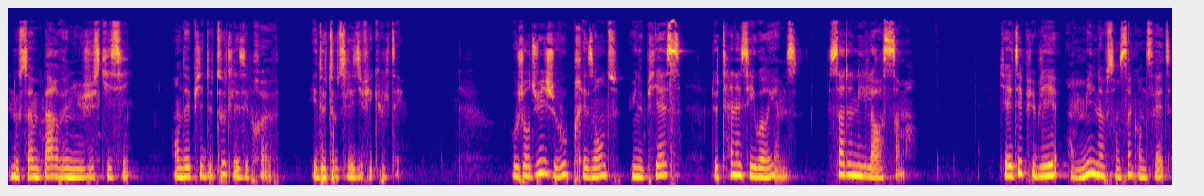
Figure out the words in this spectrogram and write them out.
nous sommes parvenus jusqu'ici, en dépit de toutes les épreuves et de toutes les difficultés. Aujourd'hui, je vous présente une pièce de Tennessee Williams, Suddenly Last Summer, qui a été publiée en 1957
